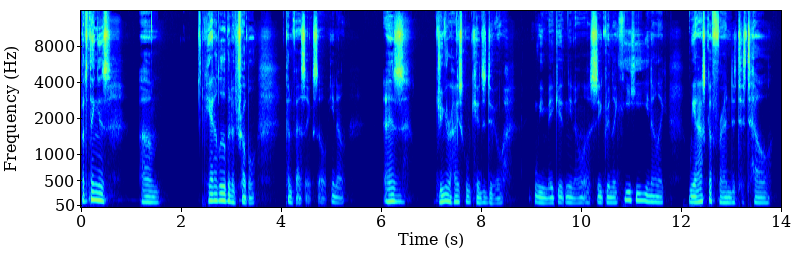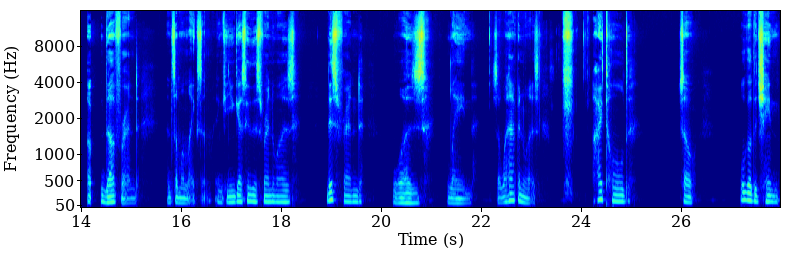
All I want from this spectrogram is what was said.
But the thing is, um, he had a little bit of trouble confessing. So, you know, as junior high school kids do, we make it, you know, a secret, like, hee hee, you know, like, we ask a friend to tell uh, the friend that someone likes him. And can you guess who this friend was? This friend was Lane. So, what happened was, I told, so we'll go the chain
